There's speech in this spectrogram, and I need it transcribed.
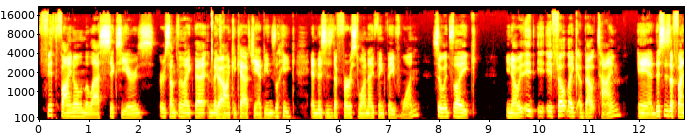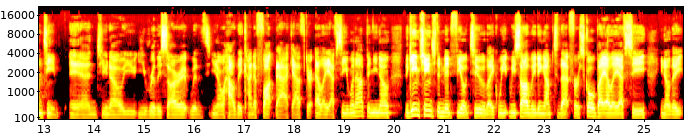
fifth final in the last six years or something like that in the Yeah. CONCACAF Champions League, and this is the first one I think they've won. So it's like, you know, it it, it felt like about time, and this is a fun team, and you know, you you really saw it with you know how they kind of fought back after LAFC went up, and you know the game changed in midfield too. Like we we saw leading up to that first goal by LAFC, you know they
